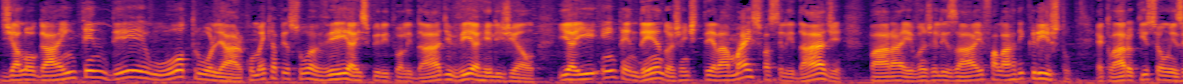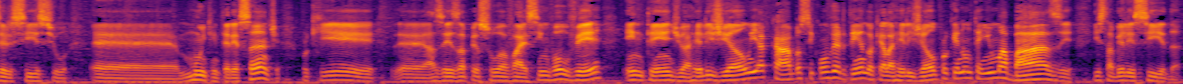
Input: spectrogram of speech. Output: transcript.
dialogar, entender o outro olhar, como é que a pessoa vê a espiritualidade, vê a religião. E aí, entendendo, a gente terá mais facilidade para evangelizar e falar de Cristo. É claro que isso é um exercício é, muito interessante, porque é, às vezes a pessoa vai se envolver, entende a religião e acaba se convertendo àquela religião porque não tem uma base estabelecida.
